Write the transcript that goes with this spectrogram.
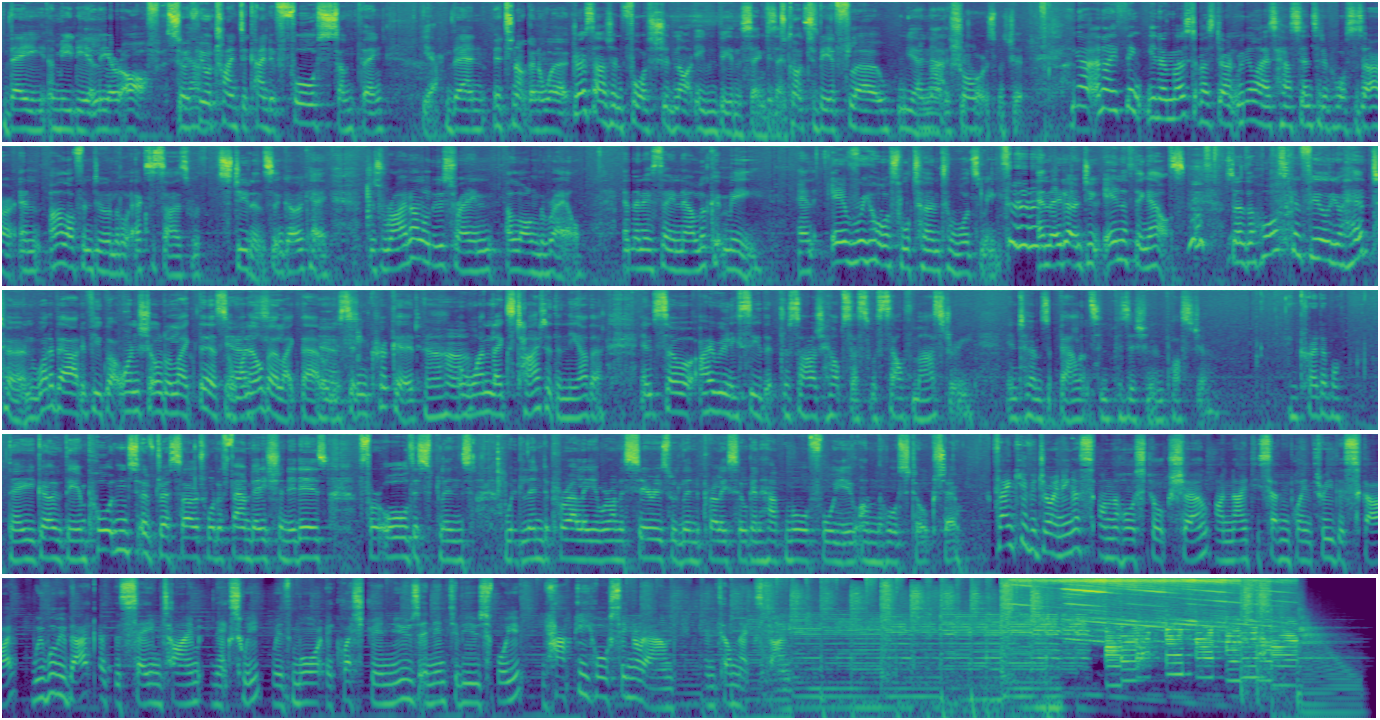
they immediately are off. So Yeah. if you're trying to kind of force something, Yeah. then it's not going to work. Dressage and force should not even be in the same It's sentence. It's got to be a flow, Yeah, a natural. horsemanship. Yeah, and I think you know most of us don't realize how sensitive horses are. And I'll often do a little exercise with students and go, okay, just ride on a loose rein along the rail, and then I say, now look at me. And every horse will turn towards me, and they don't do anything else. So the horse can feel your head turn. What about if you've got one shoulder like this, or one elbow like that, or you're sitting crooked, Uh-huh. or one leg's tighter than the other? And so I really see that dressage helps us with self mastery in terms of balance and position and posture. Incredible. There you go. The importance of dressage, what a foundation it is for all disciplines with Linda Parelli. And we're on a series with Linda Parelli, so we're going to have more for you on the Horse Talk Show. Thank you for joining us on the Horse Talk Show on 97.3 The Sky. We will be back at the same time next week with more equestrian news and interviews for you. Happy horsing around. Until next time.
